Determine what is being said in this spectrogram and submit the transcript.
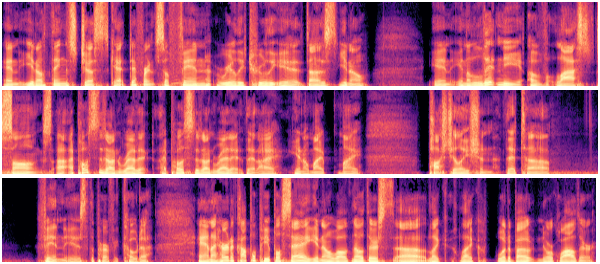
And you know things just get different. So Fin really truly is, does you know in in a litany of last songs. Uh, i posted on reddit i posted on reddit that i you know my my postulation that uh, Fin is the perfect coda. And I heard a couple people say, you know, well, no, there's uh, like like what about York Wilder,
